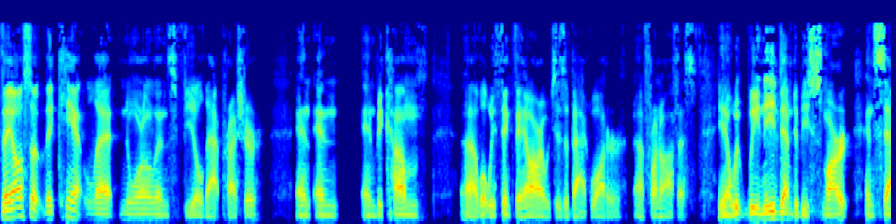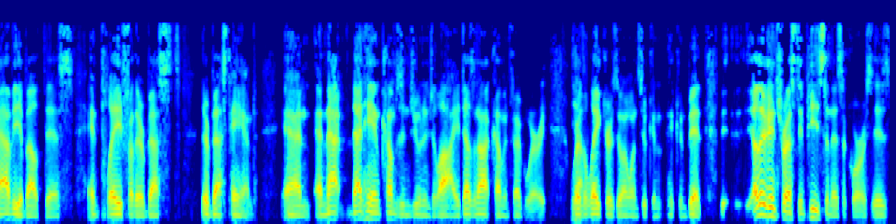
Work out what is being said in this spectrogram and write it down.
They also, they can't let New Orleans feel that pressure and, and, and become, uh, what we think they are, which is a backwater uh, front office. You know, we, we need them to be smart and savvy about this and play for their best, their best hand. And, and that, that hand comes in June and July. It does not come in February where Yeah. the Lakers are the only ones who can, who can bid. The the other interesting piece in this, of course, is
